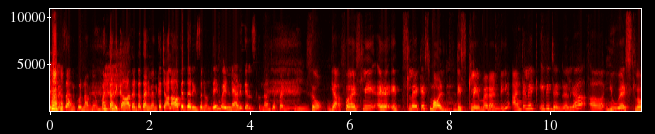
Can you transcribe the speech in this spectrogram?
చెప్పేసి అనుకున్నాం మేము. బట్ అది కాదంటే దాని వెనక చాలా పెద్ద రీజన్ ఉంది. వెళ్ళి అడిగి తెలుసుకుందాం చెప్పండి. So yeah firstly it's like a small disclaimer అండి. అంటే లైక్ ఇది జనరల్గా యుఎస్లో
